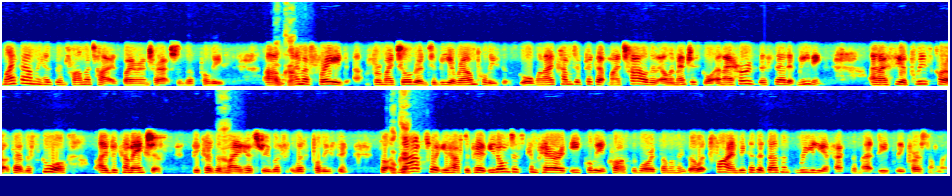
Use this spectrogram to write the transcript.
my family has been traumatized by our interactions with police. Um, okay. I'm afraid for my children to be around police at school. When I come to pick up my child at elementary school, and I heard this said at meetings, and I see a police car outside the school, I become anxious because of yeah. my history with, with policing. So okay. that's what you have to pay. You don't just compare it equally across the board. Someone thinks, oh, it's fine, because it doesn't really affect them that deeply personally.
